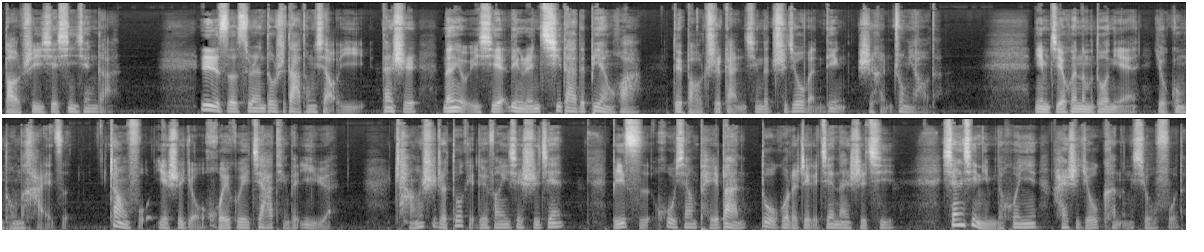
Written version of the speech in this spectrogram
保持一些新鲜感。日子虽然都是大同小异，但是能有一些令人期待的变化，对保持感情的持久稳定是很重要的。你们结婚那么多年，有共同的孩子，丈夫也是有回归家庭的意愿。尝试着多给对方一些时间，彼此互相陪伴，度过了这个艰难时期，相信你们的婚姻还是有可能修复的。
